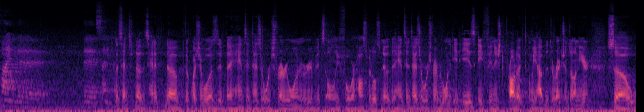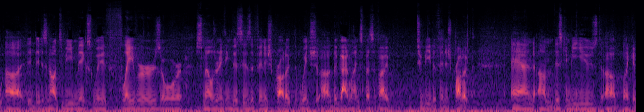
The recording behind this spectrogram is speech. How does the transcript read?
find the the sanitizer? The, no, the, sanit- the, the question was if the hand sanitizer works for everyone or if it's only for hospitals. No, the hand sanitizer works for everyone. It is a finished product, and we have the directions on here. So uh, it, it is not to be mixed with flavors or smells or anything. This is a finished product, which uh, the guidelines specify to be the finished product. And um, this can be used, uh, like it,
